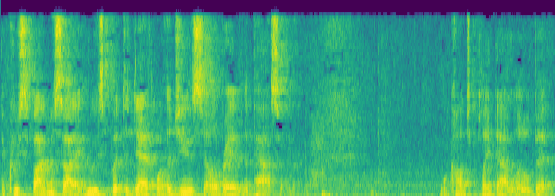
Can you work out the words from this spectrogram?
The crucified Messiah who was put to death while the Jews celebrated the Passover. We'll contemplate that a little bit.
